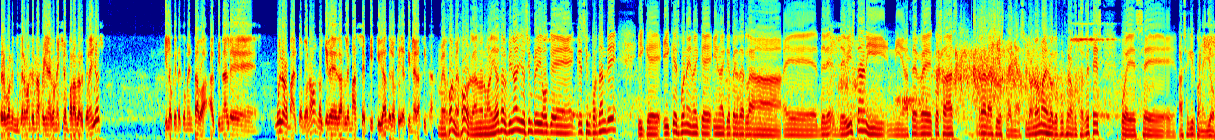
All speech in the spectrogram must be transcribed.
Pero bueno, intentaremos hacer una pequeña conexión para hablar con ellos. Y lo que te comentaba, al final eh, muy normal todo, ¿no? No quiere darle más epicidad de lo que ya tiene la cita. Mejor, mejor. La normalidad al final yo siempre digo que, que es importante y que, y que es buena y no hay que, y no hay que perderla eh, de, de vista ni, ni hacer eh, cosas raras y extrañas. Si lo normal es lo que funciona muchas veces, pues eh, a seguir con ello.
